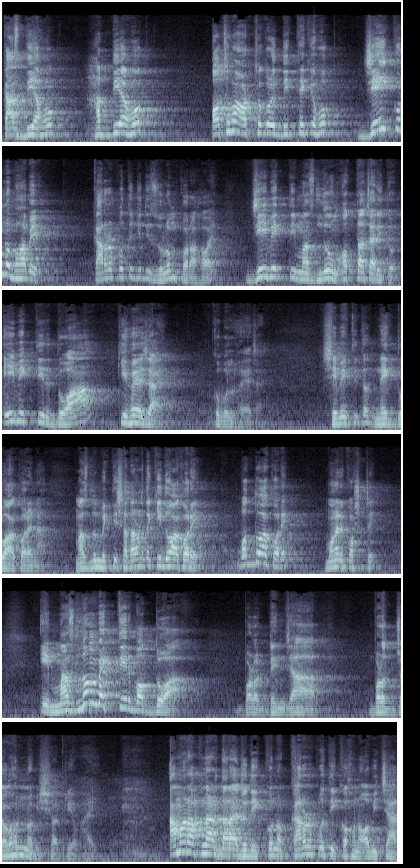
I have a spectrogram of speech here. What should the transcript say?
কাজ দিয়া হোক, হাত দিয়া হোক, অথবা অর্থকরীর দিক থেকে হোক, যেই কোনোভাবে কারোর প্রতি যদি জুলম করা হয় যে ব্যক্তি মাজলুম, অত্যাচারিত, এই ব্যক্তির দোয়া কি হয়ে যায়? কবুল হয়ে যায়। সে ব্যক্তি তো নেক দোয়া করে না। মাজলুম ব্যক্তি সাধারণত কি দোয়া করে? বদদোয়া করে, মনের কষ্টে। এই মাজলুম ব্যক্তির বদদোয়া বড় ডেঞ্জার, বড় জঘন্য বিষয়, প্রিয় ভাই। আমার আপনার দ্বারা যদি কোনো কারোর প্রতি কখনো অবিচার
